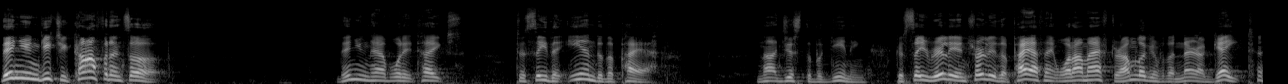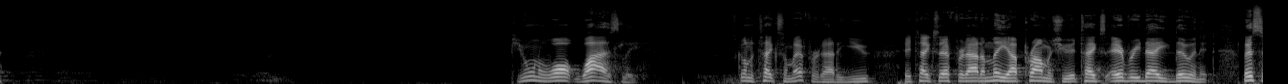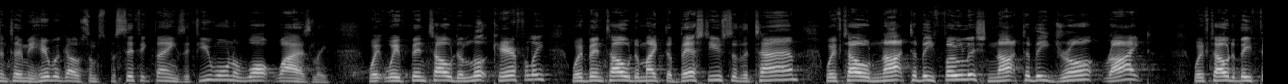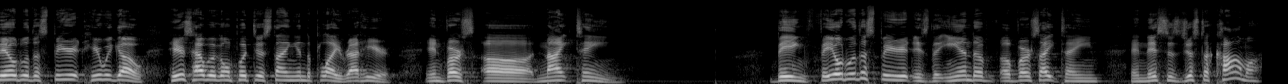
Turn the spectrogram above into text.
Then you can get your confidence up. Then you can have what it takes to see the end of the path, not just the beginning. Because, see, really and truly, the path ain't what I'm after. I'm looking for the narrow gate. if you want to walk wisely, it's going to take some effort out of you. It takes effort out of me, I promise you. It takes every day doing it. Listen to me. Here we go. Some specific things. If you want to walk wisely, we, have been told to look carefully. We've been told to make the best use of the time. We've told not to be foolish, not to be drunk, right? We've told to be filled with the Spirit. Here we go. Here's how we're going to put this thing into play right here in verse uh, 19. Being filled with the Spirit is the end of, of verse 18, and this is just a comma.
